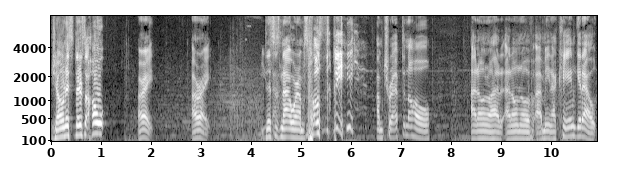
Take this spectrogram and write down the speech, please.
Jonaas? There's a hole. All right, all right. you This is not where I'm supposed to be. I'm trapped in a hole. I don't know how. To, I don't know if. I mean, I can get out,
